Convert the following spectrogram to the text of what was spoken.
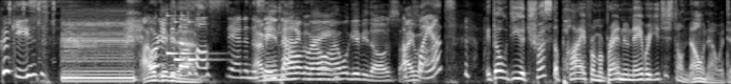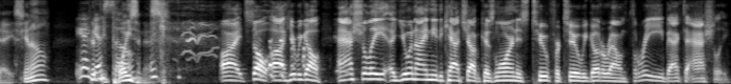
cookies. I will or give you that. those all stand in the I same mean, category? no, no, I will give you those. a I, plant? though, do you trust a pie from a brand new neighbor? You just don't know nowadays. You know. yeah, I Could guess be so. poisonous. All right, so uh, here we go. Ashley, uh, you and I need to catch up because Lauren is two for two. We go to round three. Back to Ashley.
